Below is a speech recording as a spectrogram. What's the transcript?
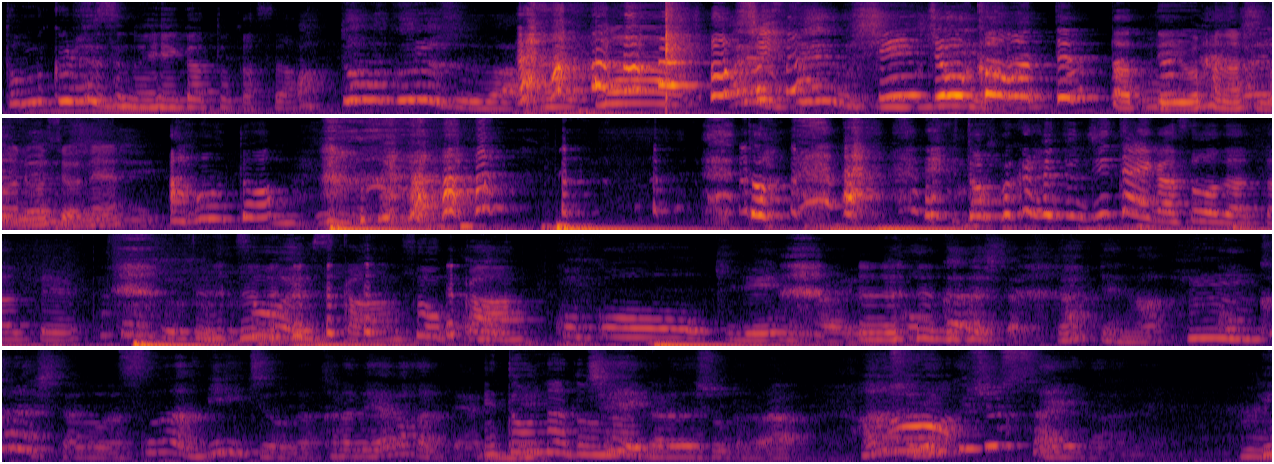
トム・クルーズの映画とかさ。あトム・クルーズは もう身長変わってったっていう話もありますよね。あ本当トム・クルーズ自体がそうだったってそうそうそうそう。ですか。そうか。ここをきれいに変えるこっから下。だってな、うん。こっから下のな砂ビーチのな体やばかったやん。えどんなどんな？めっちゃええ体しとったから。あのはあ人60歳やからね。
